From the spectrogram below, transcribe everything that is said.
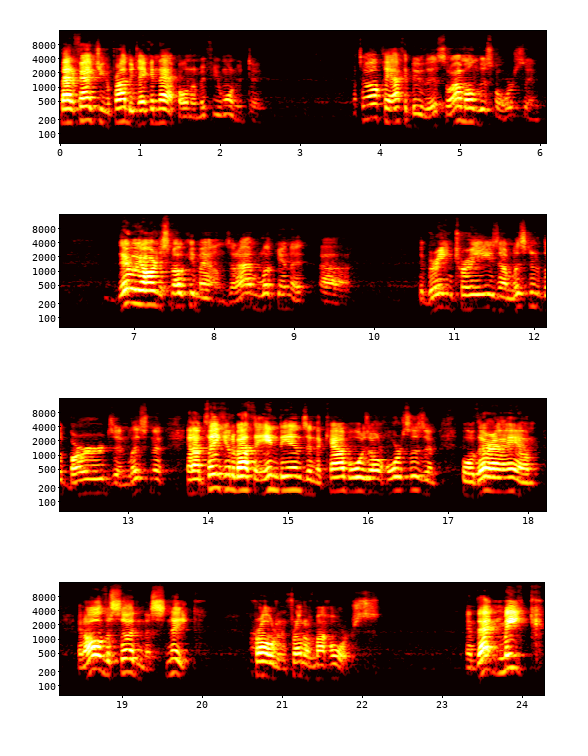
Matter of fact, you could probably take a nap on them if you wanted to. I said, okay, I could do this. So I'm on this horse, and there we are in the Smoky Mountains, and I'm looking at uh, the green trees. I'm listening to the birds and listening, and I'm thinking about the Indians and the cowboys on horses, and well, there I am, and all of a sudden a snake crawled in front of my horse. And that meek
